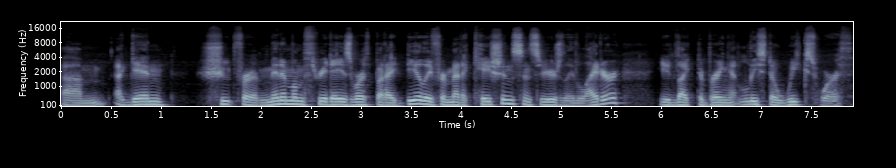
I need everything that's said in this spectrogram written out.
Um, again, shoot for a minimum three days worth, but ideally for medications, since they're usually lighter, you'd like to bring at least a week's worth.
